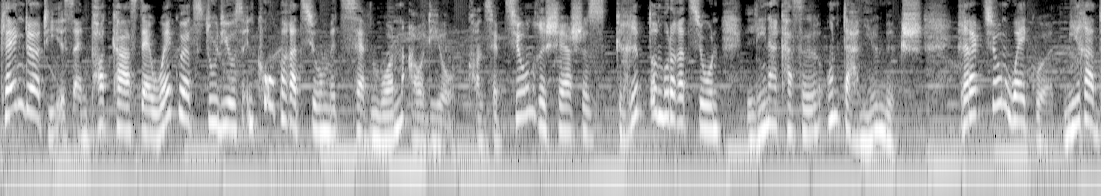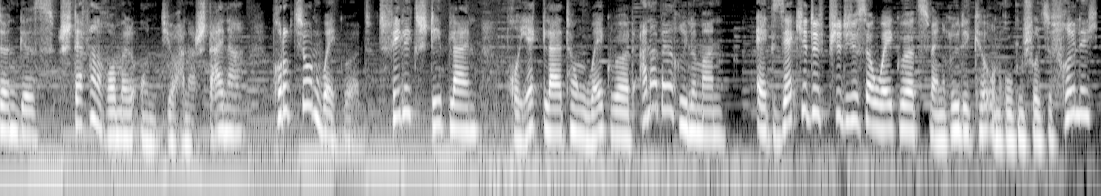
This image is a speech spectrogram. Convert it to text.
Playing Dirty ist ein Podcast der WakeWord Studios in Kooperation mit 7-One Audio. Konzeption, Recherche, Skript und Moderation Lena Kassel und Daniel Mücksch. Redaktion WakeWord Mira Dönges, Stefan Rommel und Johanna Steiner. Produktion WakeWord Felix Stäblein. Projektleitung WakeWord Annabel Rühlemann. Executive Producer WakeWord Sven Rüdicke und Ruben Schulze-Fröhlich,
